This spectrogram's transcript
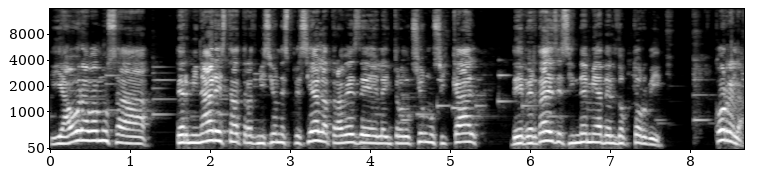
y ahora vamos a terminar esta transmisión especial a través de la introducción musical de Verdades de Sindemia del Dr. B. Córrela.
